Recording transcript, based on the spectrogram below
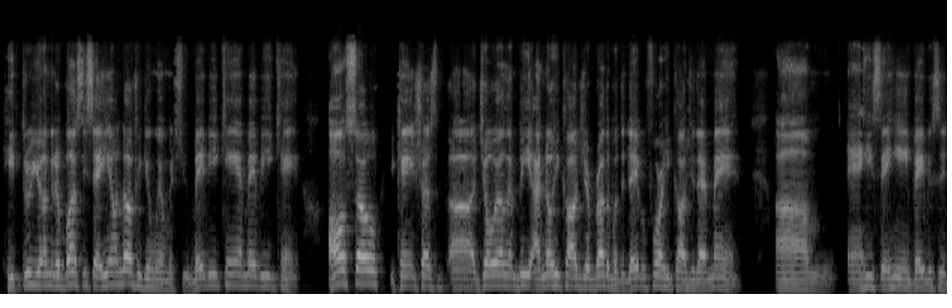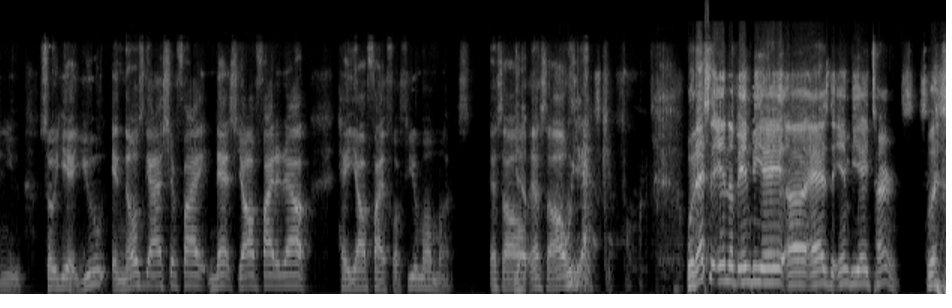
He threw you under the bus. He said he don't know if he can win with you. Maybe he can, maybe he can't. Also, you can't trust uh, Joel Embiid. I know he called you your brother, but the day before he called you that man. Um, and he said he ain't babysitting you. So yeah, you and those guys should fight. Nets, y'all fight it out. Hey, y'all fight for a few more months. That's all. Yep. That's all we asking for. Well, that's the end of NBA uh, as the NBA turns. So let's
